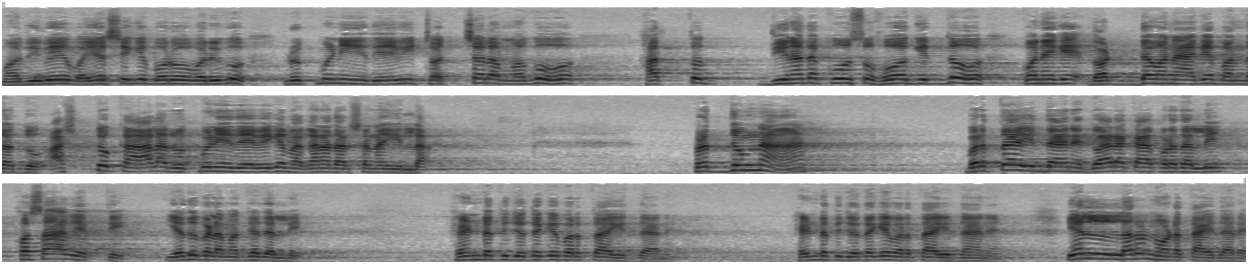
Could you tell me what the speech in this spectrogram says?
ಮದುವೆ ವಯಸ್ಸಿಗೆ ಬರುವವರೆಗೂ ರುಕ್ಮಿಣಿ ದೇವಿ ಚೊಚ್ಚಲ ಮಗು ಹತ್ತು ದಿನದ ಕೂಸು ಹೋಗಿದ್ದು ಕೊನೆಗೆ ದೊಡ್ಡವನಾಗೆ ಬಂದದ್ದು. ಅಷ್ಟು ಕಾಲ ರುಕ್ಮಿಣಿ ದೇವಿಗೆ ಮಗನ ದರ್ಶನ ಇಲ್ಲ. ಪ್ರದ್ಯುಮ್ನ ಬರ್ತಾ ಇದ್ದಾನೆ ದ್ವಾರಕಾಪುರದಲ್ಲಿ, ಹೊಸ ವ್ಯಕ್ತಿ ಯದುಗಳ ಮಧ್ಯದಲ್ಲಿ. ಹೆಂಡತಿ ಜೊತೆಗೆ ಬರ್ತಾ ಇದ್ದಾನೆ. ಹೆಂಡತಿ ಜೊತೆಗೆ ಬರ್ತಾ ಇದ್ದಾನೆ. ಎಲ್ಲರೂ ನೋಡ್ತಾ ಇದ್ದಾರೆ.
